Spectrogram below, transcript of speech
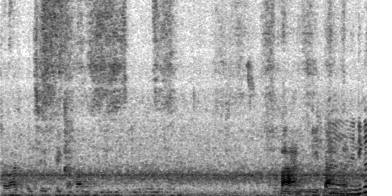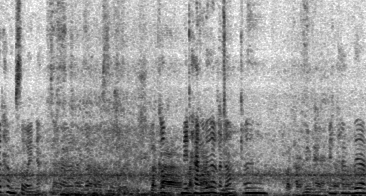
ชาวบ้านจะเป็นเฟรมคาร์บอน บานรีดเอบานอไว้เดี๋ยวนี้ก็ทำสวยนะแต่ใช่ว่าใช่ก็ใช่ทำสวยราก็คามีทางเลือกอะเนาะเออราคาไม่แพงเป็นทางเลือก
